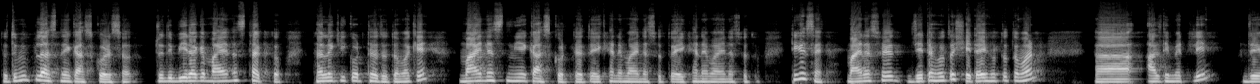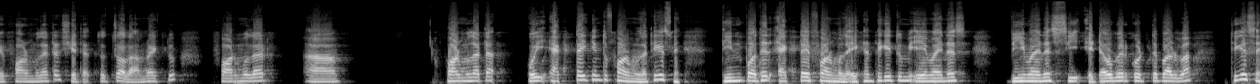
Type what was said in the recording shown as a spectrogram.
তো তুমি প্লাস নিয়ে কাজ করেছ। যদি বির আগে মাইনাস থাকতো, তাহলে কি করতে হতো তোমাকে? মাইনাস নিয়ে কাজ করতে হতো। এখানে মাইনাস হতো, এখানে মাইনাস হতো। ঠিক আছে? মাইনাস হয়ে যেটা হতো, সেটাই হতো তোমার আলটিমেটলি যে ফর্মুলাটা সেটা। তো চলো, আমরা একটু ফর্মুলার ফর্মুলাটা ওই একটাই কিন্তু ফর্মুলা ঠিক আছে? তিন পদের একটাই ফর্মুলা এখান থেকে তুমি A minus B minus C এটাও বের করতে পারবা। ঠিক আছে?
